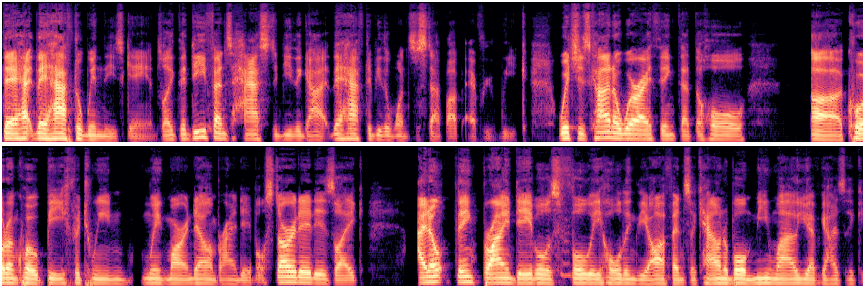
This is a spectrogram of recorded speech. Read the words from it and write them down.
they ha- they have to win these games. Like the defense has to be the guy. They have to be the ones to step up every week, which is kind of where I think that the whole uh quote unquote beef between Wink Martindale and Brian Daboll started is like I don't think Brian Daboll is fully holding the offense accountable. Meanwhile, you have guys like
